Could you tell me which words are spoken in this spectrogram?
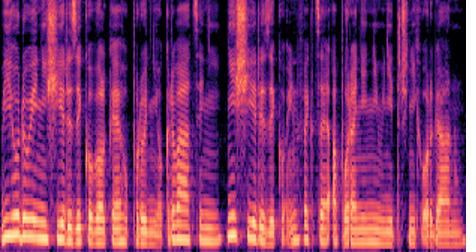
Výhodou je nižší riziko velkého porodního krvácení, nižší riziko infekce a poranění vnitřních orgánů.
